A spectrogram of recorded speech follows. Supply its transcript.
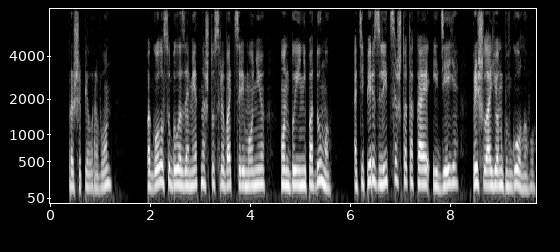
— прошипел Равон. По голосу было заметно, что срывать церемонию он бы и не подумал, а теперь злится, что такая идея пришла Йонг в голову.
